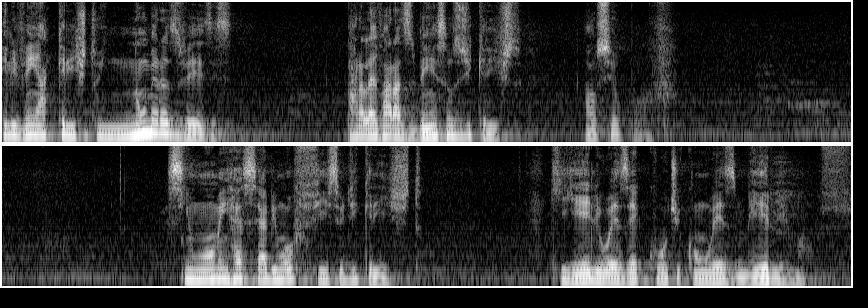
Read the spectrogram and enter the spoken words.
Ele vem a Cristo inúmeras vezes para levar as bênçãos de Cristo ao seu povo. Se um homem recebe um ofício de Cristo, que ele o execute com o esmero, irmãos,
